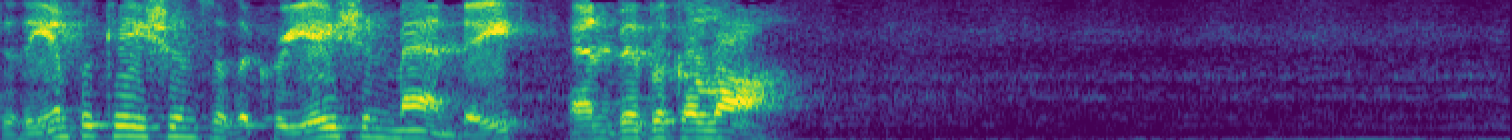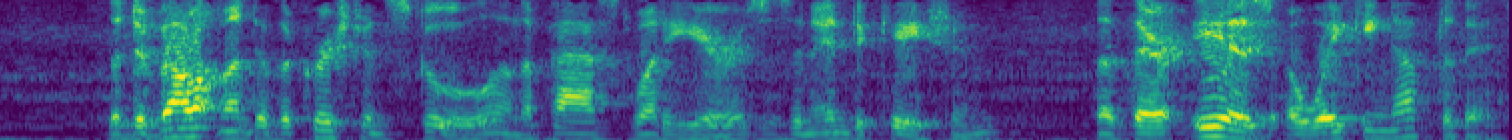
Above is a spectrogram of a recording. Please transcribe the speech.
to the implications of the creation mandate and biblical law. The development of the Christian school in the past 20 years is an indication that there is a waking up to this.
